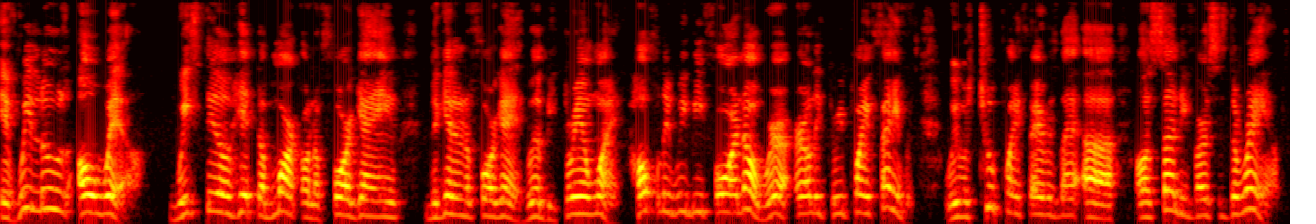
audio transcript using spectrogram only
If we lose, oh well. We still hit the mark on the four game beginning of the four games. We'll be three and one. Hopefully, we be four and zero. We're an early three point favorites. We was two point favorites uh, on Sunday versus the Rams.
